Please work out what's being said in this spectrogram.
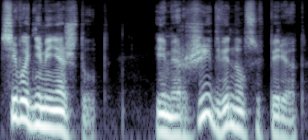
Сегодня меня ждут. И Мержи двинулся вперед.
